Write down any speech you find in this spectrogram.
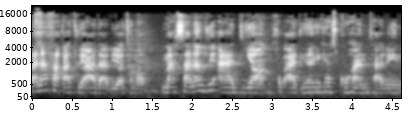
و نه فقط توی ادبیات ما مثلا توی ادیان. خب ادیان یکی از کهنترین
